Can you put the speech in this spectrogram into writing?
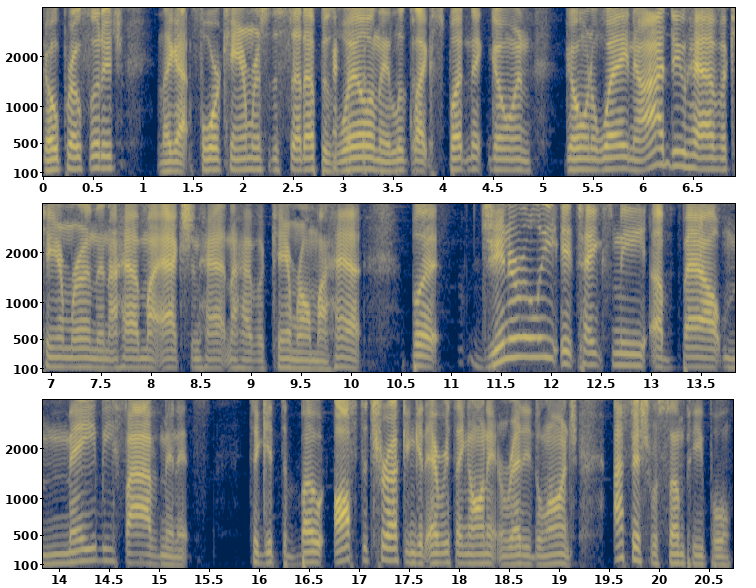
GoPro footage, and they got four cameras to set up as well, and they look like Sputnik going going away. Now I do have a camera, and then I have my action hat, and I have a camera on my hat, but generally it takes me about maybe five minutes to get the boat off the truck and get everything on it and ready to launch. I fish with some people.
